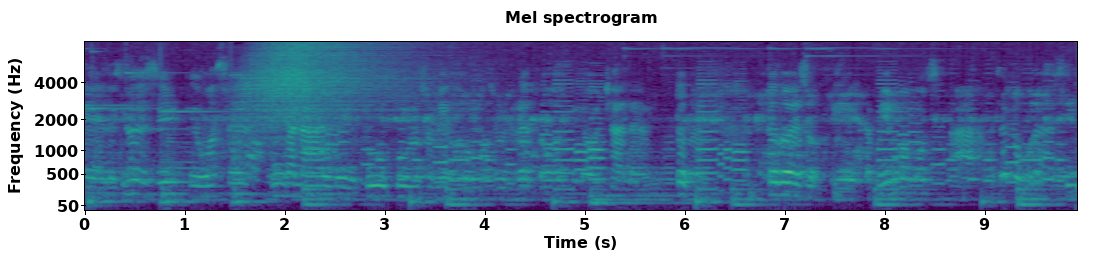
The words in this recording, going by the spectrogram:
Eh, les quiero decir que voy a hacer un canal de YouTube unos amigos, subir retos, video challenge, todo, todo eso. Y también vamos a hacer locuras así,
